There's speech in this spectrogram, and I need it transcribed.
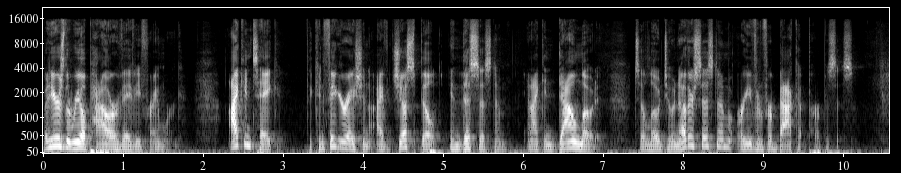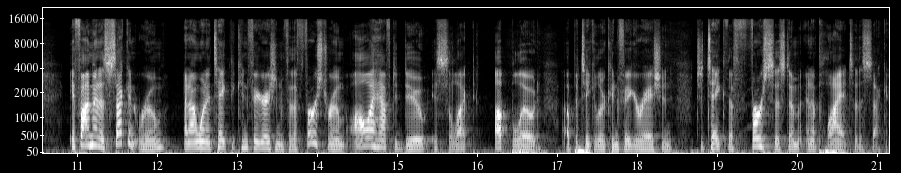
But here's the real power of AV Framework. I can take the configuration I've just built in this system and I can download it to load to another system or even for backup purposes. If I'm in a second room and I want to take the configuration for the first room, all I have to do is select upload a particular configuration to take the first system and apply it to the second.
